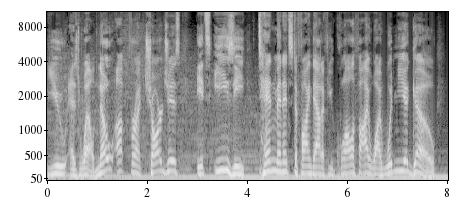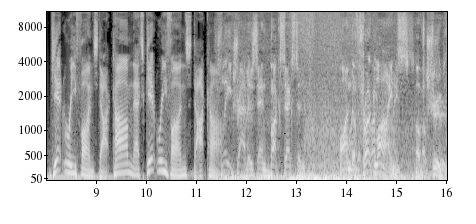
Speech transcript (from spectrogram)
you as well. No upfront charges. It's easy. 10 minutes to find out if you qualify. Why wouldn't you go? GetRefunds.com. That's GetRefunds.com. Clay Travis and Buck Sexton on the front lines of truth.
